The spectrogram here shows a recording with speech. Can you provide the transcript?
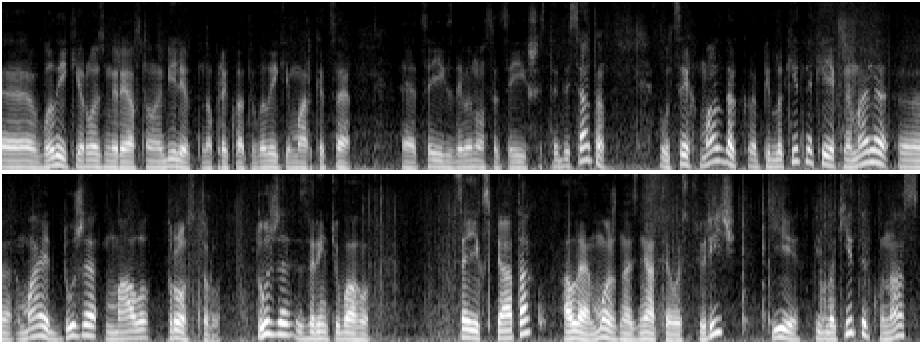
е, великі розміри автомобілів, наприклад, великі марки це е, CX90, CX60, у цих Mazda підлокітники, як на мене, е, мають дуже мало простору. Тут же, зверніть увагу, це X5, але можна зняти ось цю річ, і підлокітник у нас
